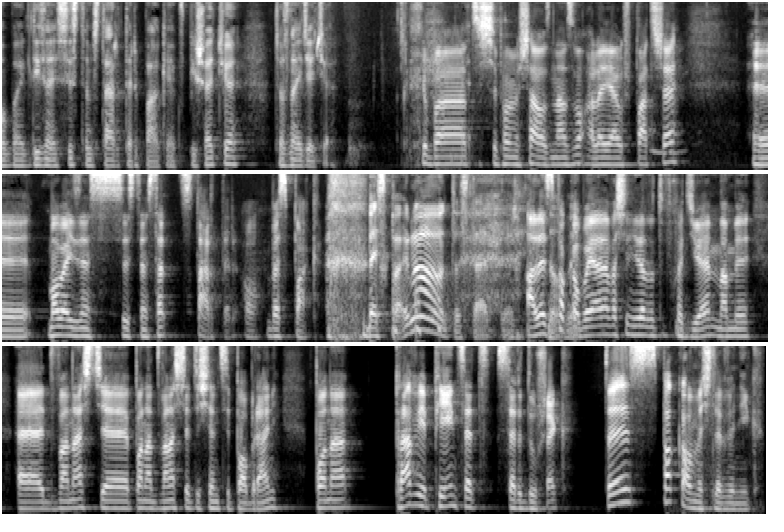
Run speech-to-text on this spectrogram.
Mobile Design System Starter Pack. Jak wpiszecie, to znajdziecie. Chyba coś się pomieszało z nazwą, ale ja już patrzę. E, Mobile System Starter, o, bez pack. Bez pack, no to starter. Ale spoko, bo ja właśnie niedawno tu wchodziłem, mamy 12, e, ponad 12 tysięcy pobrań, ponad prawie 500 serduszek. To jest spoko, myślę, wynik.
